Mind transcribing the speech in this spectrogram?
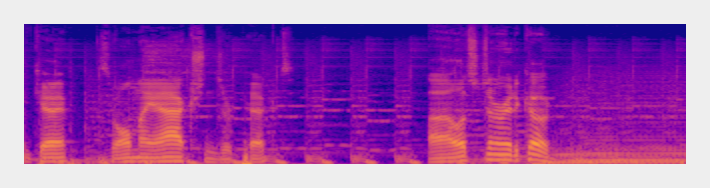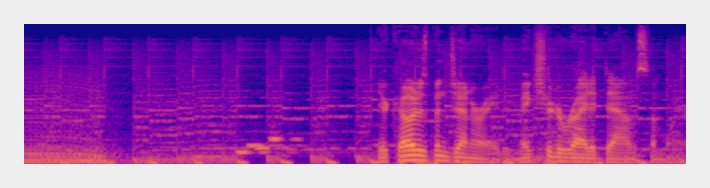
Okay, so all my actions are picked. Uh, let's generate a code. Your code has been generated. Make sure to write it down somewhere.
